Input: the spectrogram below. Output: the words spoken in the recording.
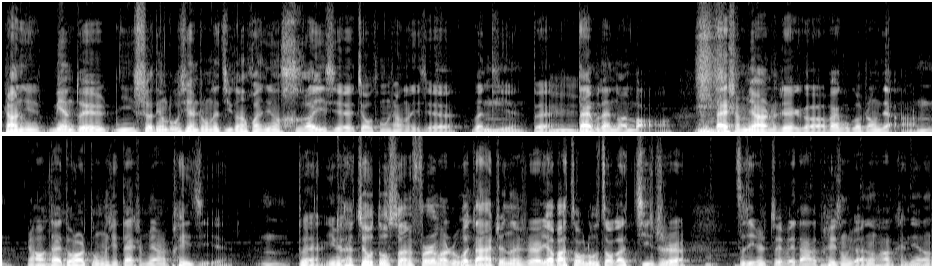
让你面对你设定路线中的极端环境和一些交通上的一些问题。嗯对，嗯带不带暖宝，带什么样的这个外骨骼装甲，嗯然后带多少东西，带什么样的配给。嗯，对，因为它最后都算分嘛。如果嗯大家真的是要把走路走到极致，自己是最伟大的配送员的话，肯定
